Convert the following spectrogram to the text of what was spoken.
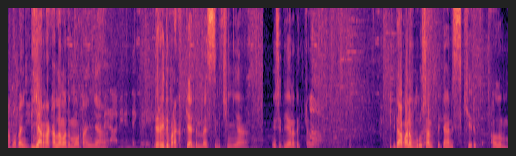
Ama ben bir yarrak alamadım oradan ya. Bir de raid'i bırakıp geldim ben sizin için ya. Neyse Diana da kill aldı. Bir daha bana vurursan yani sikerim. Oğlum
